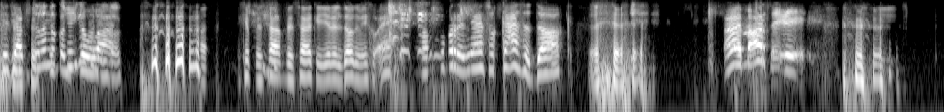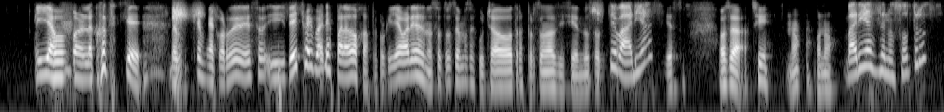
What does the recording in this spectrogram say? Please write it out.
¿Qué diablos Estoy hablando contigo con guay?" el doc. Es que pensaba, pensaba que yo era el dog y me dijo, eh, no, ¿cómo regreso a casa, dog? ¡Ay, Marty! Y, ya, bueno, la cosa es que, la cosa es que me acordé de eso, y de hecho hay varias paradojas, pues, porque ya varias de nosotros hemos escuchado a otras personas diciendo ¿Dijiste varias? O sea, sí, ¿no? ¿O no? ¿Varias de nosotros?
